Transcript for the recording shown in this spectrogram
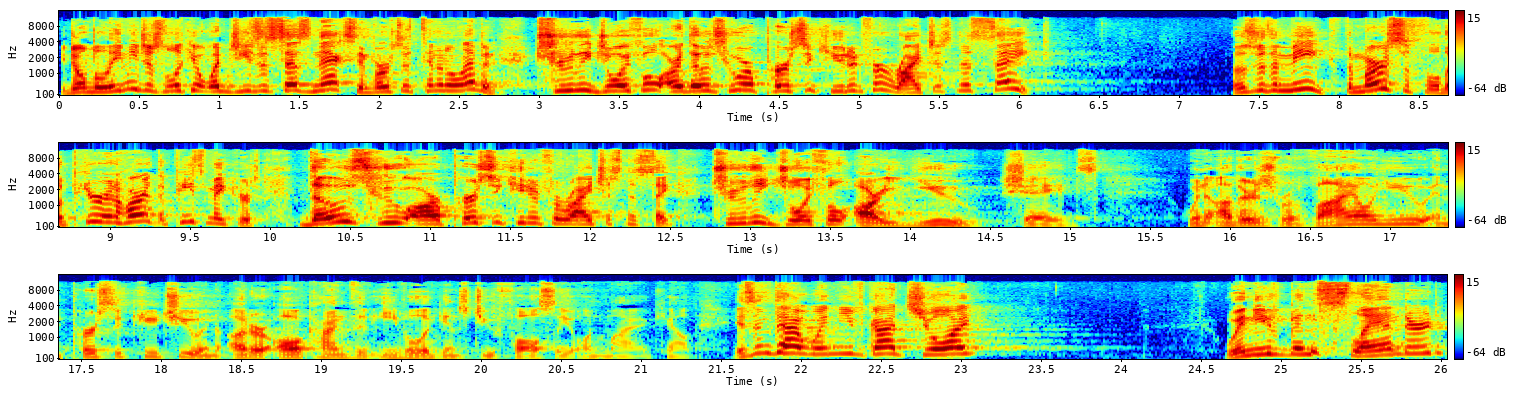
You don't believe me? Just look at what Jesus says next in verses 10 and 11. Truly joyful are those who are persecuted for righteousness' sake. Those are the meek, the merciful, the pure in heart, the peacemakers. Those who are persecuted for righteousness' sake. Truly joyful are you, shades, when others revile you and persecute you and utter all kinds of evil against you falsely on my account. Isn't that when you've got joy? When you've been slandered?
